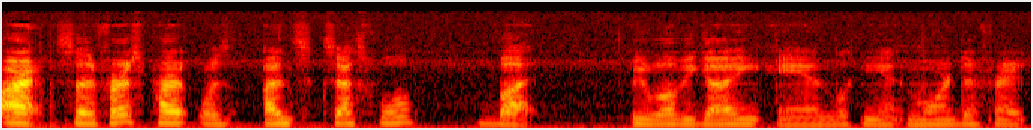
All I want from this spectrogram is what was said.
Alright, so the first part was unsuccessful, but we will be going and looking at more different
